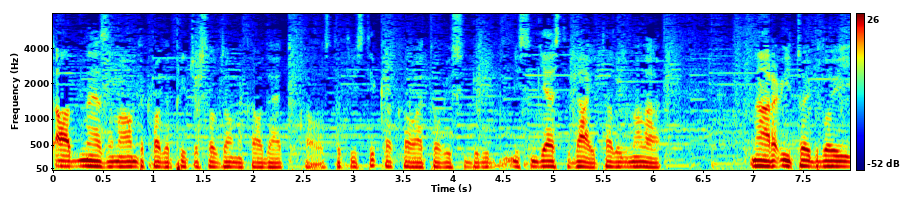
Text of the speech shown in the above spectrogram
a ne znam, a onda kao da pričaš o tome kao da eto, kao statistika, kao eto, ovi su bili, mislim, jeste, da, Italija imala Narav, i to je bilo i,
